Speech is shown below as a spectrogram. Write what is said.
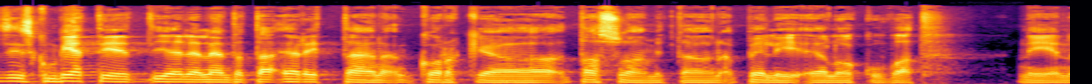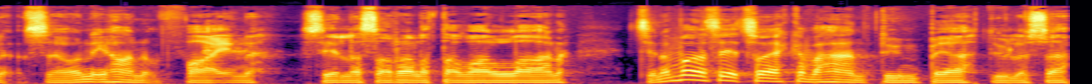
siis kun miettii edelleen tätä erittäin korkeaa tasoa, mitä on pelielokuvat, niin se on ihan fine sillä saralla tavallaan. Siinä on vaan se, että se on ehkä vähän tympeä, tylsä,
